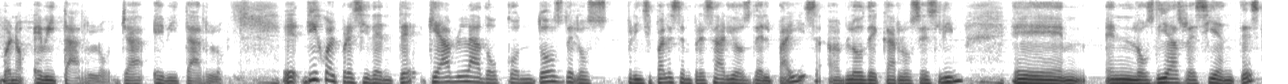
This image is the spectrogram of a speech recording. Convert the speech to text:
Bueno, evitarlo, ya evitarlo. Eh, dijo el presidente que ha hablado con dos de los principales empresarios del país, habló de Carlos Slim eh, en los días recientes,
